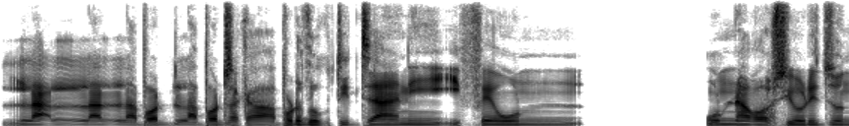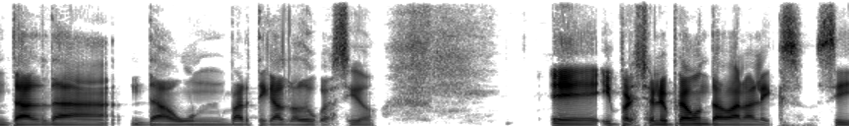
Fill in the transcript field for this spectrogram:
la, la, la, pot, la pots acabar productitzant i, i fer un, un negoci horitzontal d'un vertical d'educació. Eh, I per això li preguntava a l'Àlex si,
